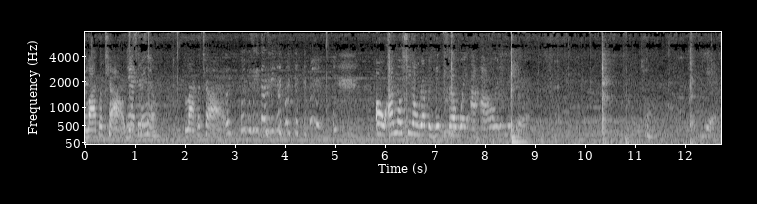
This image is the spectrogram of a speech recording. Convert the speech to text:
Like a child. Yes, ma'am. Like a child. oh, I know she don't represent Subway. I already knew that. Yes.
